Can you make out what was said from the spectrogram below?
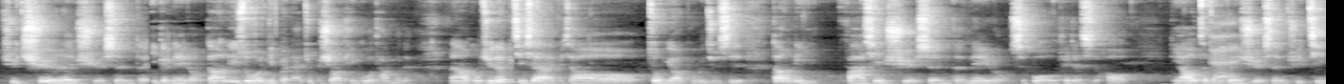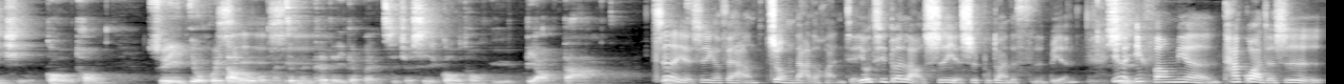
去确认学生的一个内容。当然，例如说你本来就不需要听过他们的。那我觉得接下来比较重要的部分就是，当你发现学生的内容是不 OK 的时候。你要怎么跟学生去进行沟通？所以又回到了我们这门课的一个本质，就是沟通与表达。这也是一个非常重大的环节，尤其对老师也是不断的思辨，因为一方面他挂着是。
